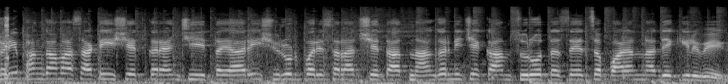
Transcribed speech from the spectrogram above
खरीप हंगामासाठी शेतकऱ्यांची तयारी शिरूर परिसरात शेतात नांगरणीचे काम सुरू तसेच पाळ्यांना देखील वेग.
